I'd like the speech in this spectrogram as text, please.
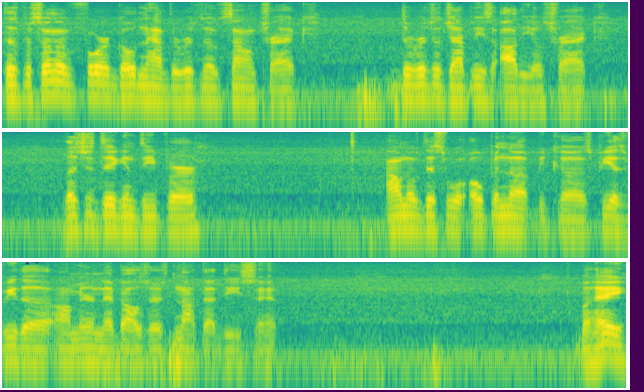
does persona 4 golden have the original soundtrack the original japanese audio track let's just dig in deeper I don't know if this will open up because PS Vita um, internet browser is not that decent. But hey,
